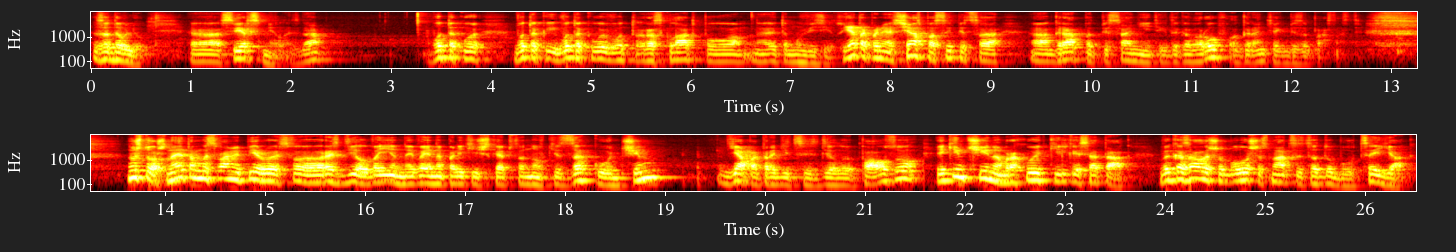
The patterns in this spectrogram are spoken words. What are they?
задавлю. Э, сверхсмелость, да? Вот такой, вот, такой, вот такой вот расклад по этому визиту. Я так понимаю, сейчас посыпется э, град подписания этих договоров о гарантиях безопасности. Ну что ж, на этом мы с вами первый раздел военной и военно-политической обстановки закончим. Я по традиції сделаю паузу. Яким чином рахують кількість атак? Ви казали, що було 16 за добу. Це як?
